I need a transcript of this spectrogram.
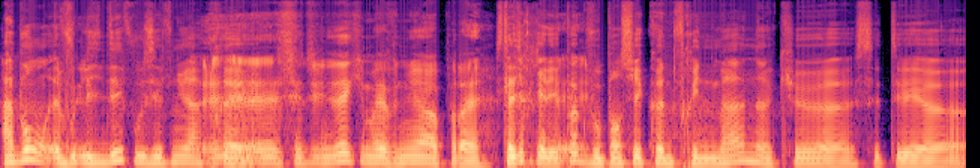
Ah bon, l'idée vous est venue après? Euh, C'est une idée qui m'est venue après. C'est-à-dire qu'à l'époque, vous pensiez comme Friedman que euh, c'était euh,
